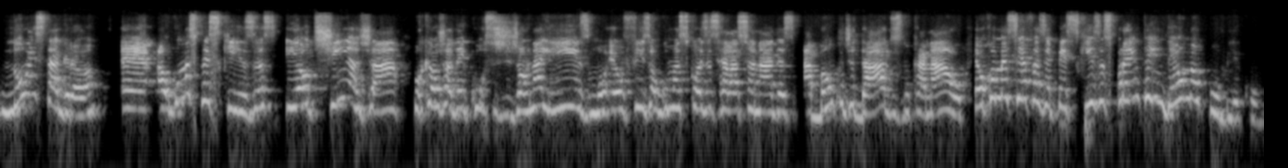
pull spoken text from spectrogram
no Instagram é, algumas pesquisas e eu tinha já, porque eu já dei cursos de jornalismo, eu fiz algumas coisas relacionadas a banco de dados do canal. Eu comecei a fazer pesquisas para entender o meu público.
